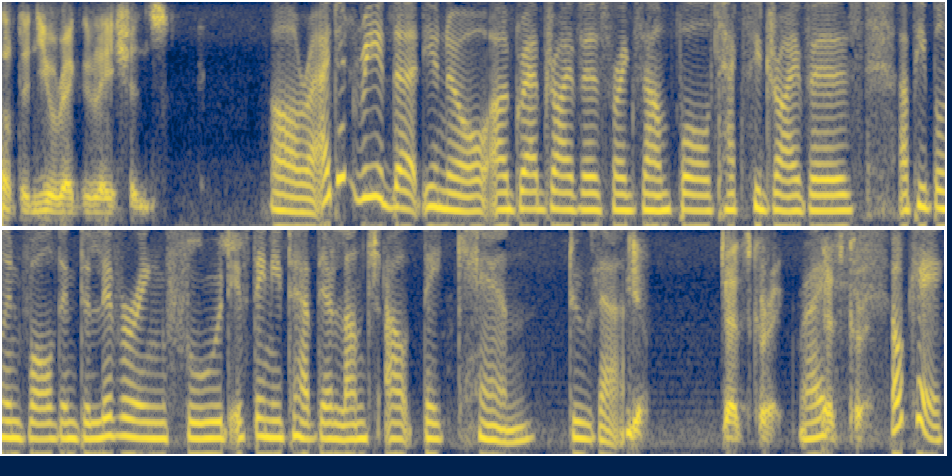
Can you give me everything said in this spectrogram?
of the new regulations. All right. I did read that, you know, uh, Grab drivers, for example, taxi drivers, uh, people involved in delivering food, if they need to have their lunch out, they can do that. Yeah. That's correct. Right? That's correct. Okay.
